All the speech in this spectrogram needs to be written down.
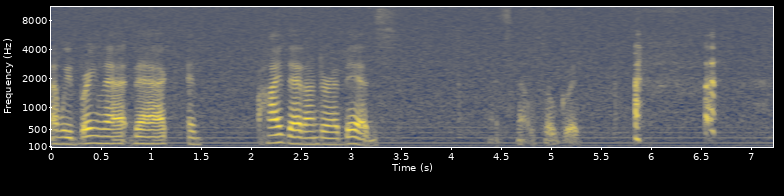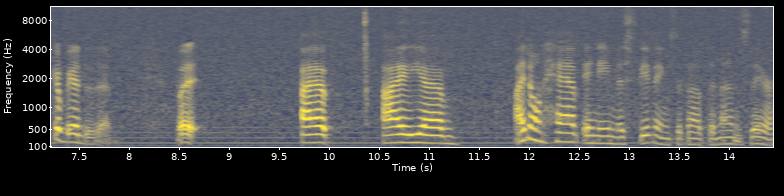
and we'd bring that back and hide that under our beds. That smells so good compared to them. But I, I, um, I don't have any misgivings about the nuns there.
